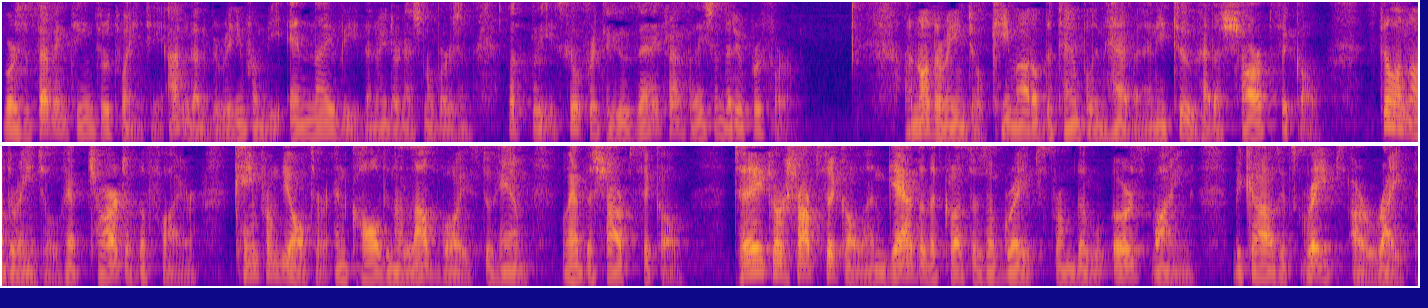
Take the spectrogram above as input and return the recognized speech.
verses 17 through 20. I'm going to be reading from the NIV, the New International Version. But please feel free to use any translation that you prefer. Another angel came out of the temple in heaven, and he too had a sharp sickle. Still another angel, who had charge of the fire, came from the altar and called in a loud voice to him who had the sharp sickle. Take your sharp sickle and gather the clusters of grapes from the earth's vine, because its grapes are ripe.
